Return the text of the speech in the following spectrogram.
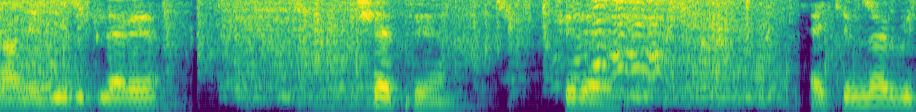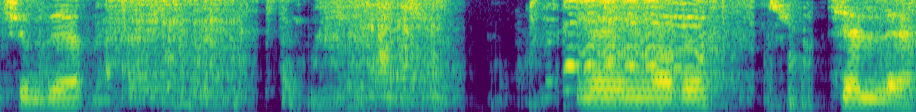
yani yedikleri çeti, frez, ekinler biçildi. Ne onun adı? Kelle,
